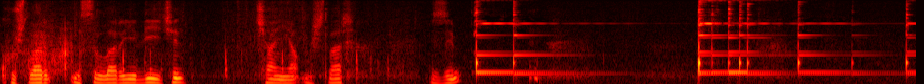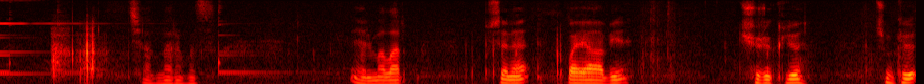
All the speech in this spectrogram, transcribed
kuşlar mısırları yediği için çan yapmışlar. Bizim çanlarımız. Elmalar bu sene bayağı bir çürüklü. Çünkü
